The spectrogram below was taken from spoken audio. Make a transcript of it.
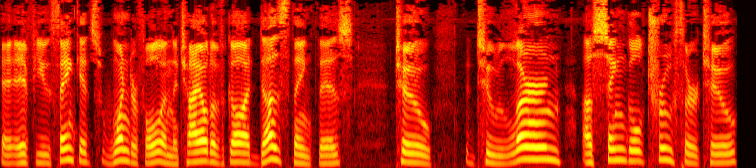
If you think it's wonderful, and the child of God does think this, to to learn a single truth or two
